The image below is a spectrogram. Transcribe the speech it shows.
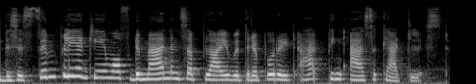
This is simply a game of demand and supply with repo rate acting as a catalyst.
